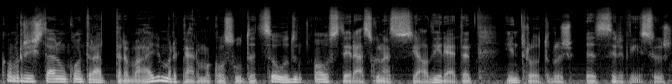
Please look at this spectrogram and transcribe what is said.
como registrar um contrato de trabalho, marcar uma consulta de saúde ou aceder à Segurança Social Direta, entre outros serviços.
